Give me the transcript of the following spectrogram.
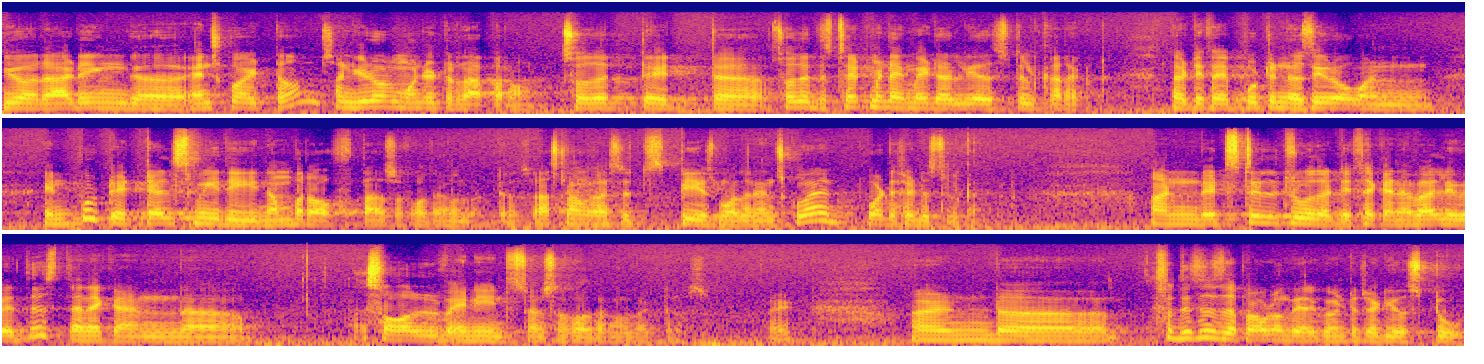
You are adding uh, n squared terms and you don't want it to wrap around so that, it, uh, so that the statement I made earlier is still correct. That if I put in a 0 1 input, it tells me the number of of orthogonal vectors. As long as it's p is more than n squared, what I said is still correct. And it's still true that if I can evaluate this, then I can uh, solve any instance of orthogonal vectors, right? And uh, so this is the problem we are going to reduce to.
